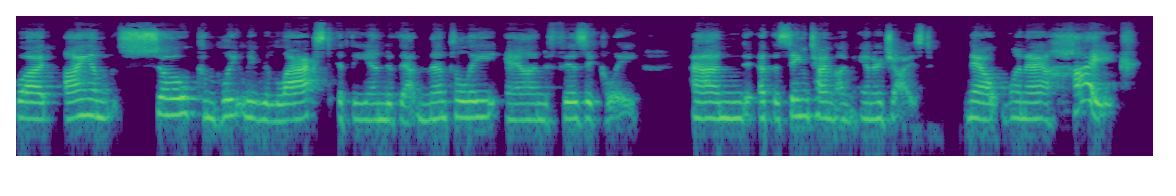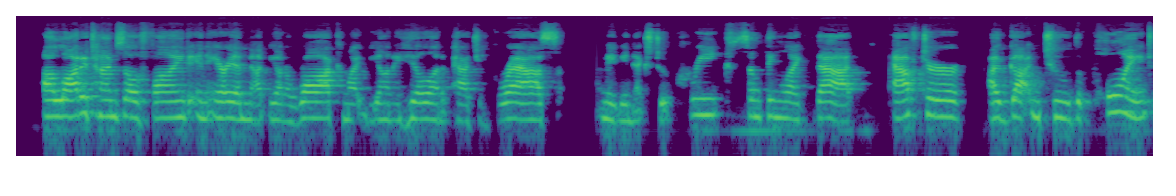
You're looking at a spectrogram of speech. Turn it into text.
But I am so completely relaxed at the end of that mentally and physically. And at the same time, I'm energized. Now, when I hike, a lot of times I'll find an area might be on a rock, might be on a hill, on a patch of grass, maybe next to a creek, something like that. After I've gotten to the point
